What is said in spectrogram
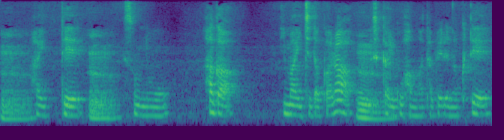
うん。入ってうん。その歯がいまいちだから、うんしっかりご飯が食べれなくて、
